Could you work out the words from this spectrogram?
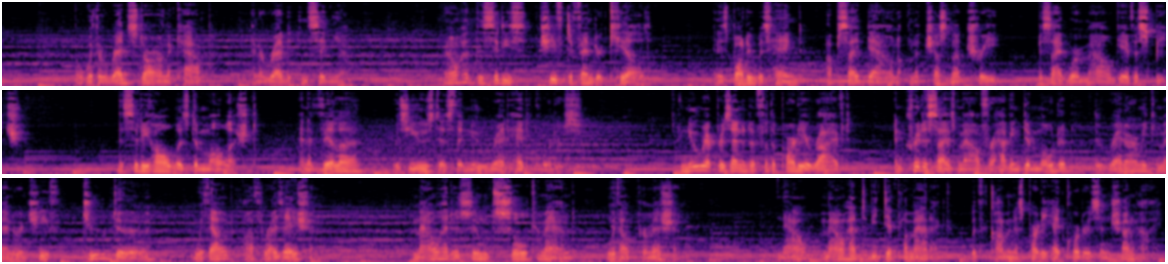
but with a red star on the cap and a red insignia. Mao had the city's chief defender killed, and his body was hanged upside down on a chestnut tree beside where Mao gave a speech. The city hall was demolished, and a villa was used as the new Red headquarters. A new representative for the party arrived and criticized Mao for having demoted the Red Army Commander in Chief, Zhu De, without authorization. Mao had assumed sole command without permission. Now, Mao had to be diplomatic with the Communist Party headquarters in Shanghai.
